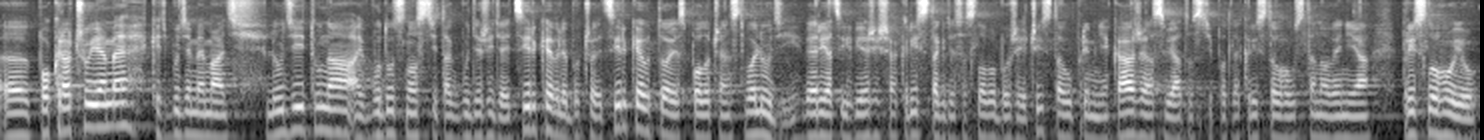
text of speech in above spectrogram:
E, pokračujeme, keď budeme mať ľudí tu na, aj v budúcnosti, tak bude žiť aj církev, lebo čo je církev, to je spoločenstvo ľudí, veriacich v Ježiša Krista, kde sa slovo Božie čisto úprimne káže a sviatosti podľa Kristovho ustanovenia prisluhujú.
